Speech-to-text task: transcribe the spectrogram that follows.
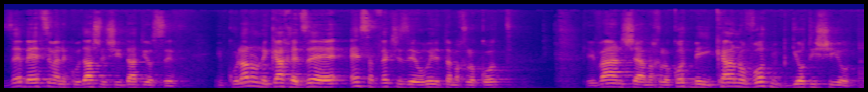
זה בעצם הנקודה של שיטת יוסף. אם כולנו ניקח את זה, אין ספק שזה יוריד את המחלוקות, כיוון שהמחלוקות בעיקר נובעות מפגיעות אישיות.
